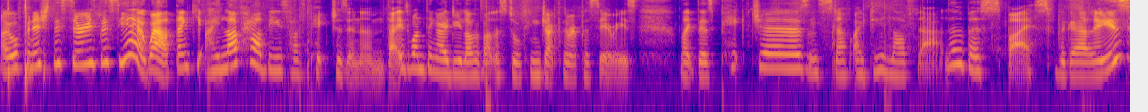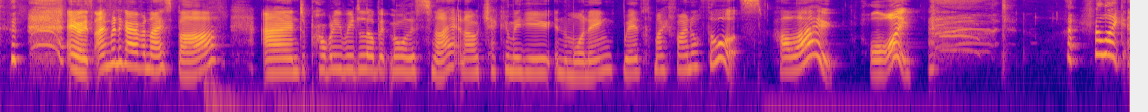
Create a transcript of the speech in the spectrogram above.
I will finish this series this year. Wow, thank you. I love how these have pictures in them. That is one thing I do love about the Stalking Jack the Ripper series. Like there's pictures and stuff. I do love that. A little bit of spice for the girlies. Anyways, I'm gonna go have a nice bath and probably read a little bit more this tonight and I'll check in with you in the morning with my final thoughts. Hello. Hi. I feel like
